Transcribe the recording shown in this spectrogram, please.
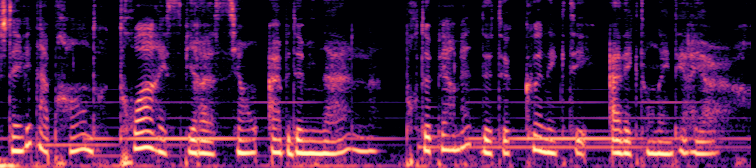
je t'invite à prendre trois respirations abdominales pour te permettre de te connecter avec ton intérieur.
